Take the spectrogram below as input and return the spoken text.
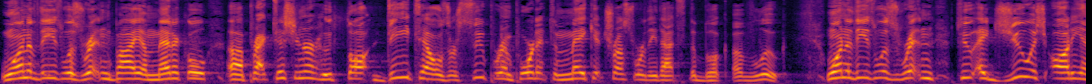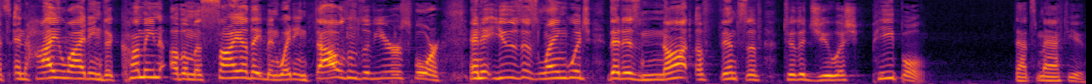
One of these was written by a medical uh, practitioner who thought details are super important to make it trustworthy. That's the book of Luke. One of these was written to a Jewish audience and highlighting the coming of a Messiah they've been waiting thousands of years for. And it uses language that is not offensive to the Jewish people. That's Matthew.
